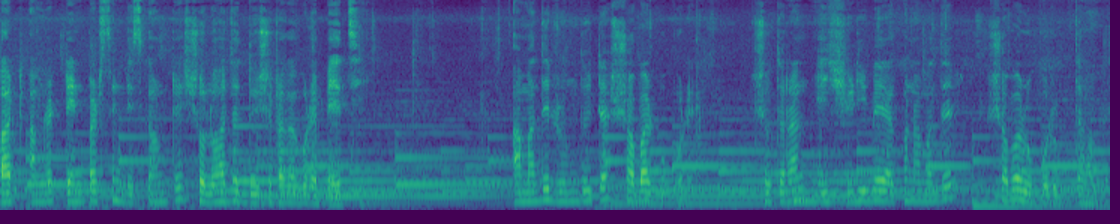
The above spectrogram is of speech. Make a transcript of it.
বাট আমরা টেন পার্সেন্ট ডিসকাউন্টে ষোলো হাজার দুইশো টাকা করে পেয়েছি। আমাদের রুম দুইটা সবার উপরে, সুতরাং এই সিঁড়ি বেয়ে এখন আমাদের সবার উপর উঠতে হবে।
